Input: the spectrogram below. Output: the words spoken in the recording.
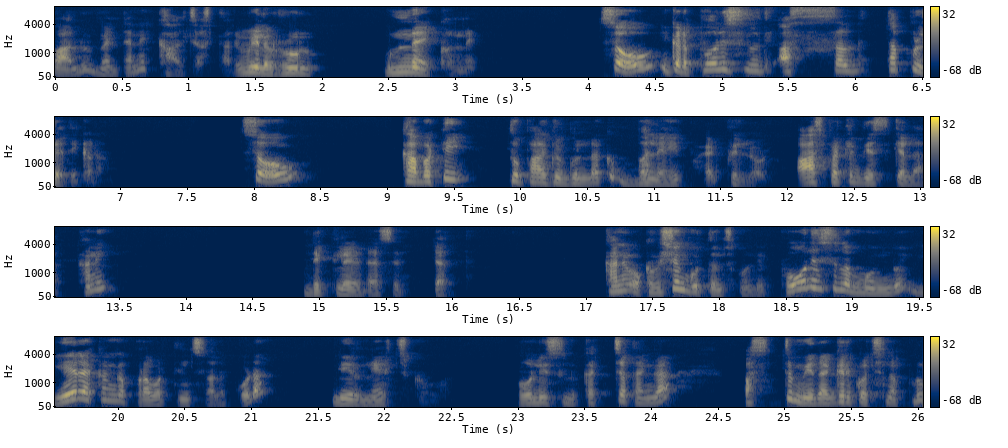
వాళ్ళు వెంటనే కాల్ చేస్తారు. వీళ్ళ రూల్ ఉన్నాయి కొన్ని. సో ఇక్కడ పోలీసులది అస్సలు తప్పులేదు ఇక్కడ. సో కాబట్టి తుపాకీ గుళ్ళకు బలి అయిపోయాడు పిల్లోడు. హాస్పిటల్కి తీసుకెళ్ళారు కానీ డిక్లేర్డ్ యాజ్ డెత్. కానీ ఒక విషయం గుర్తుంచుకోండి పోలీసుల ముందు ఏ రకంగా ప్రవర్తించాలో కూడా మీరు నేర్చుకోవాలి. పోలీసులు ఖచ్చితంగా ఫస్ట్ మీ దగ్గరికి వచ్చినప్పుడు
